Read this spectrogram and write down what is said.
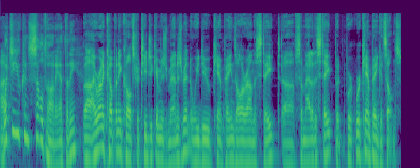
Uh, what do you consult on, Anthony? Uh, I run a company called Strategic Image Management, and we do campaigns all around the state, uh, some out of the state, but we're, we're campaign consultants.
